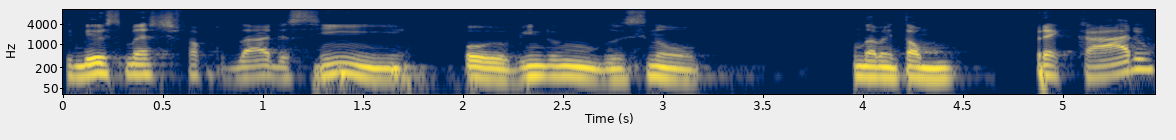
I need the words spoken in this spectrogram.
primeiro semestre de faculdade, assim, pô, eu vim do ensino fundamental precário.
